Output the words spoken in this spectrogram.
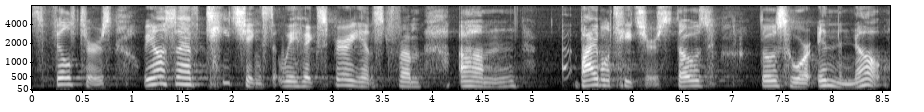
filters. We also have teachings that we've experienced from um, Bible teachers, those, those who are in the know.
